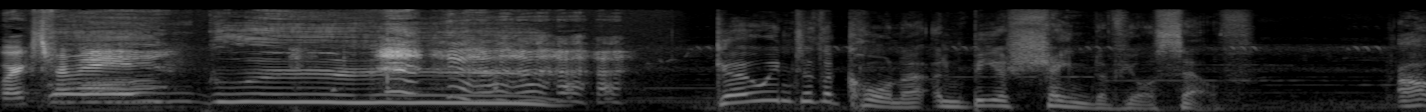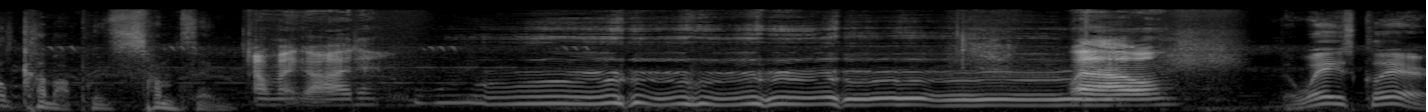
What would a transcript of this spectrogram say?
Works for me. Go into the corner and be ashamed of yourself. I'll come up with something. oh my god. Well, The way's clear.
